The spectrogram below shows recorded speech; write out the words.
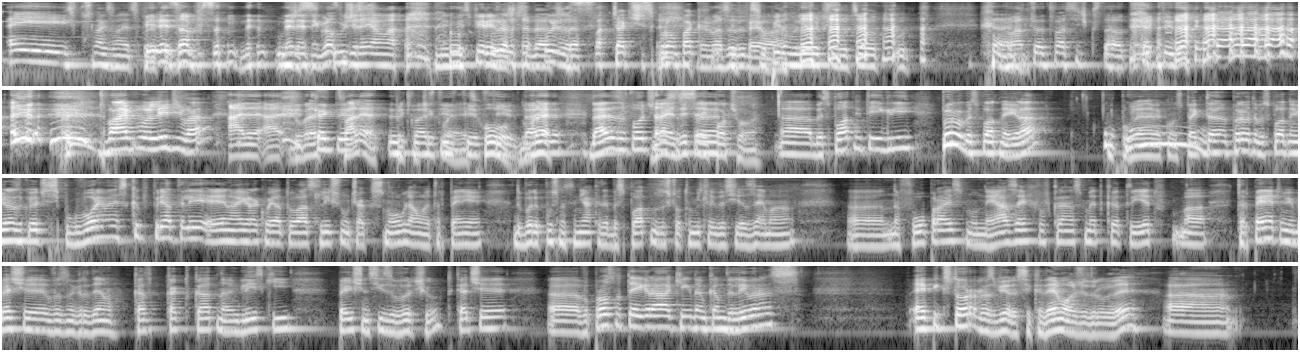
Ей, изпуснах звънец. спирай записа. Не, не, не, не го спирай, ама. Не, не спирай записа, да, ужас. да. Чакай, ще спром пак, Ева за да се опитам нали, да чувоця от... от... това, това всичко става. Както и да е. Това е поличва. Айде, айде, добре, Как това ли е? Това е Приключихме. стига, Хубаво, добре. Дай, да, дай започнем Драги с а, почваме. а, безплатните игри. Първа безплатна игра Да погледнем конспекта. Първата безплатна игра, за която ще си поговорим, скъпи приятели, е една игра, която аз лично очаквах с много голямо нетърпение да бъде пусната някъде безплатно, защото мислех да си я взема а, на full прайс, но не аз взех в крайна сметка. И ето, а, търпението ми беше възнаградено. Как, както казват на английски, patience is a virtue. Така че а, въпросната игра Kingdom Come Deliverance Epic Store, разбира се, къде може другаде. А,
